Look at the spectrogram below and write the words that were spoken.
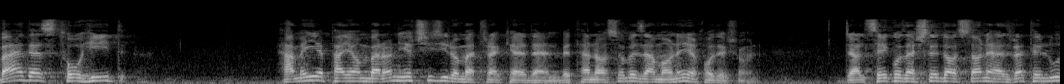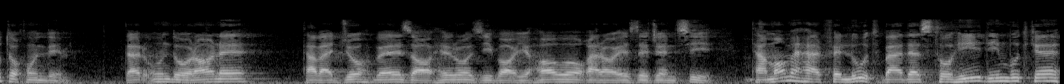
بعد از توحید همه پیامبران یه چیزی رو مطرح کردن به تناسب زمانه خودشون. جلسه گذشته داستان حضرت لوط رو خوندیم. در اون دوران توجه به ظاهر و زیبایی ها و غرایز جنسی. تمام حرف لوط بعد از توحید این بود که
